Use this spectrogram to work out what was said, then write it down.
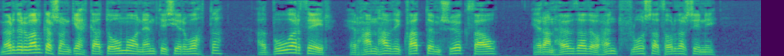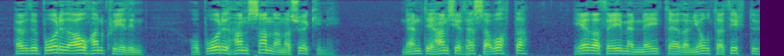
Mörður Valgarsson gekk að dómu og nefndi sér votta að búar þeir er hann hafði kvatta um sök þá er hann höfðaði og hönd flosa þorðarsinni, höfðu borið á hann kviðin og borið hann sannana sökinni. Nemdi hann sér þessa votta eða þeim er neyta eða njóta þyrtu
